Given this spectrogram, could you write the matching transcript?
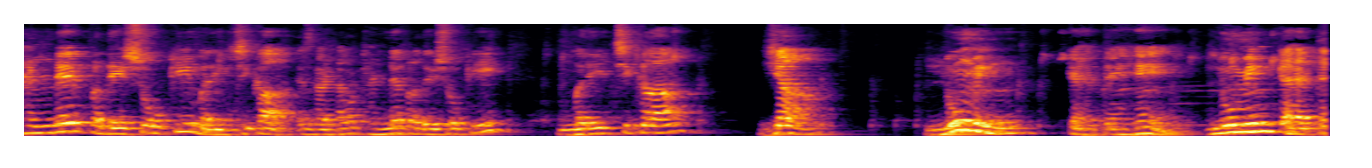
ठंडे प्रदेशों की मरीचिका, इस घटना को ठंडे प्रदेशों की मरीचिका या लूमिंग कहते हैं। लूमिंग कहते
